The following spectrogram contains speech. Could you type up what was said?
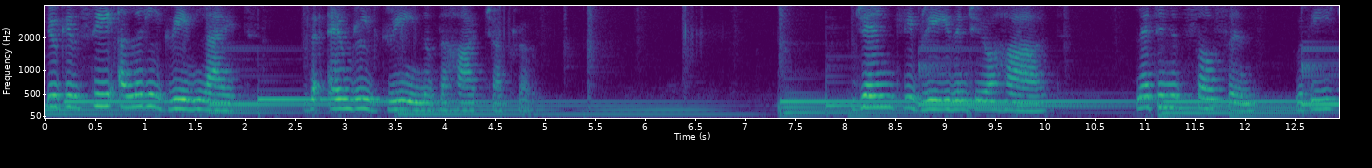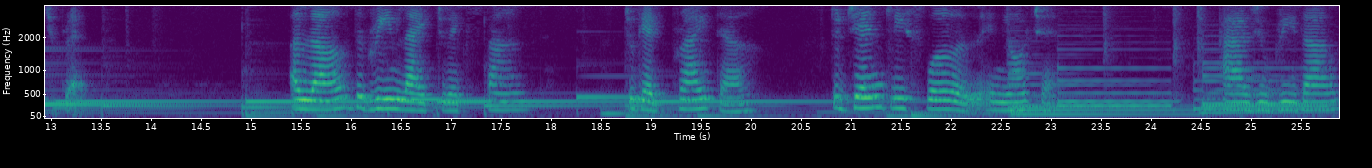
you can see a little green light, the emerald green of the heart chakra. Gently breathe into your heart, letting it soften with each breath. Allow the green light to expand, to get brighter, to gently swirl in your chest. As you breathe out,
